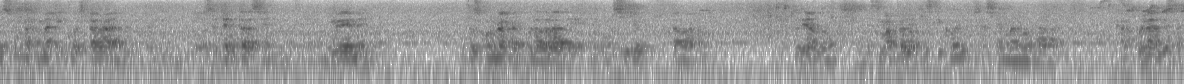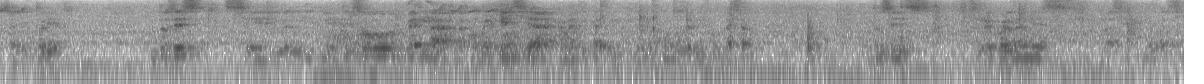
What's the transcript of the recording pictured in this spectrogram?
es un matemático, estaba en los 70s en, en IBM, entonces con una calculadora de, de bolsillo pues, estaba estudiando este mapeo logístico y pues hacía mano nada calculando estas trayectorias. Entonces se, le, interesó ver la, convergencia geométrica de, los puntos de bifurcación. Entonces, si recuerdan, es así, luego así.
